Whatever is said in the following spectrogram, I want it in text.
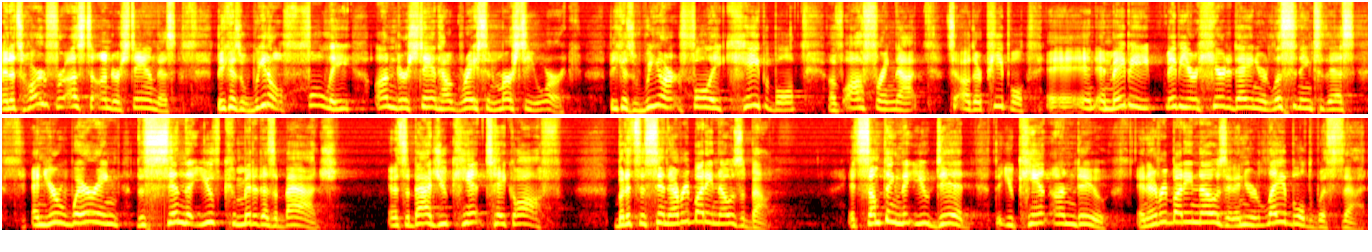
And it's hard for us to understand this because we don't fully understand how grace and mercy work because we aren't fully capable of offering that to other people. And, and, maybe, maybe you're here today and you're listening to this and you're wearing the sin that you've committed as a badge. And it's a badge you can't take off, but it's a sin everybody knows about. It's something that you did that you can't undo, and everybody knows it, and you're labeled with that.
